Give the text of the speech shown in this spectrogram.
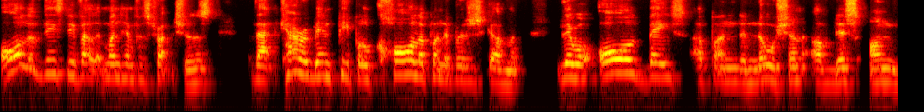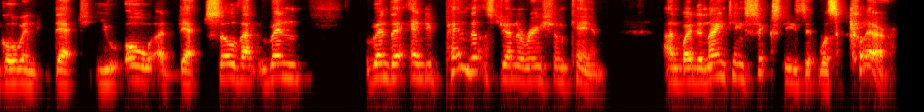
all of these development infrastructures that Caribbean people call upon the British government, they were all based upon the notion of this ongoing debt. You owe a debt. So that when, when the independence generation came, and by the 1960s, it was clear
